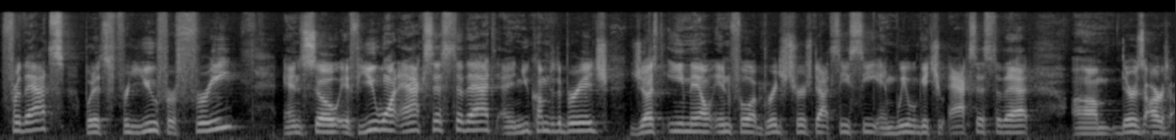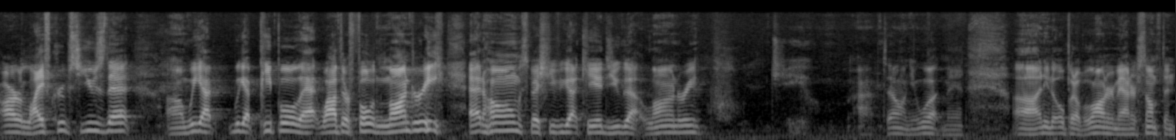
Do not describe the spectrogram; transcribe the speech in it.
for that, but it's for you for free. And so if you want access to that and you come to the bridge, just email info at bridgechurch.cc and we will get you access to that. Um, there's our, our life groups use that. Uh, we, got, we got people that while they're folding laundry at home, especially if you got kids, you got laundry. Gee, I'm telling you what, man. Uh, I need to open up a laundromat or something.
